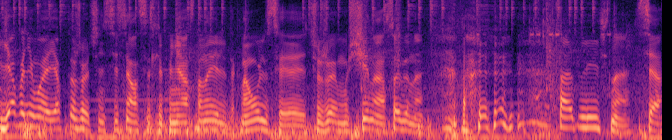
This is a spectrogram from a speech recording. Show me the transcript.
Я понимаю, я бы тоже очень стеснялся, если бы меня остановили так на улице, чужой мужчина особенно. Отлично. Все,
